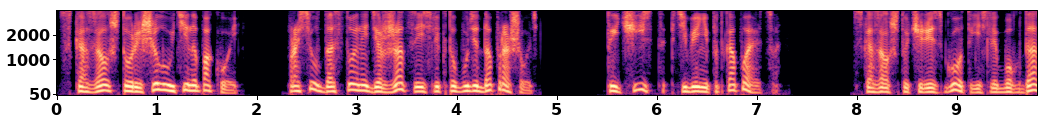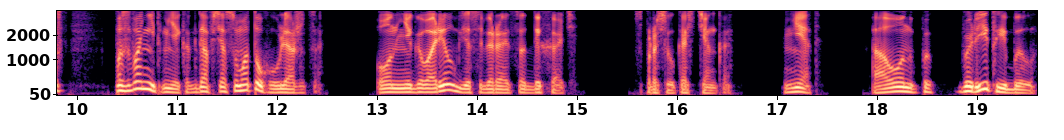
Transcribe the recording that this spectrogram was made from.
«Сказал, что решил уйти на покой. Просил достойно держаться, если кто будет допрашивать. Ты чист, к тебе не подкопаются. Сказал, что через год, если Бог даст, позвонит мне, когда вся суматоха уляжется. Он не говорил, где собирается отдыхать? Спросил Костенко. Нет. А он бритый был?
